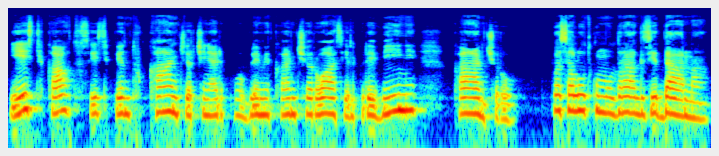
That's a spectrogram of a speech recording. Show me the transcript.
Este cactus, este pentru cancer. Cine are probleme canceroase, el previne cancerul. Vă salut cu mult drag, Zidana!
